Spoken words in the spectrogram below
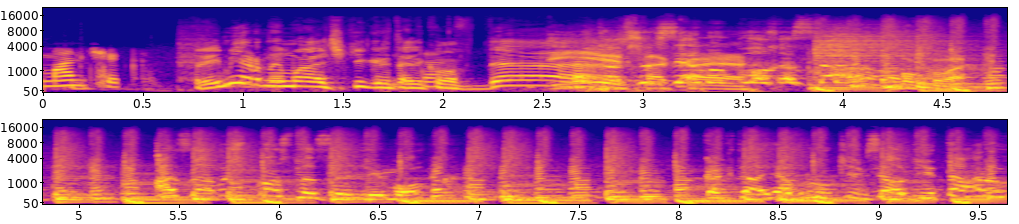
мальчик. Примерный мальчик Игорь Тальков. Да. Есть такая плохо стало, буква. а завуч просто занемог. Когда я в руки взял гитару,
